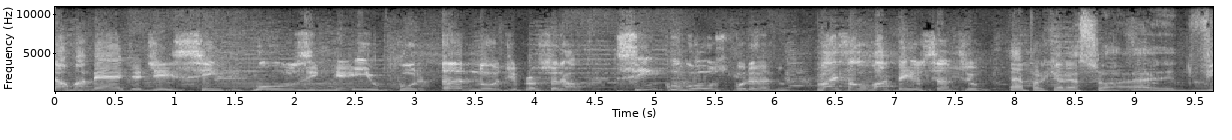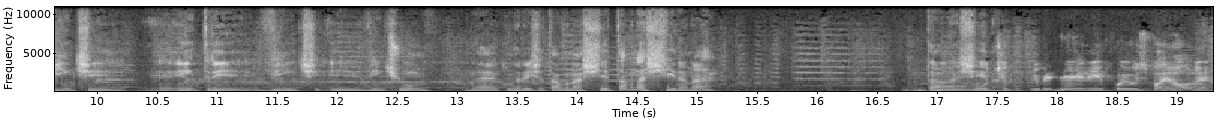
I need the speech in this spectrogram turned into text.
Dá uma média de 5 gols e meio por ano de profissional. 5 gols por ano. Vai salvar bem o Santos, viu? É, porque olha só, eh, 20, eh, entre 20 e 21, né? Quando ele já tava na China, tava na China, né? Não tava na o China? último clube dele foi o espanhol, né?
